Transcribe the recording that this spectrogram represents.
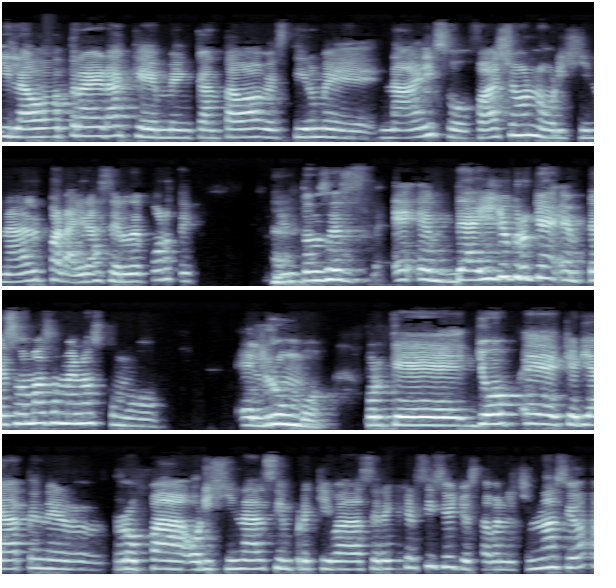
y la otra era que me encantaba vestirme nice o fashion original para ir a hacer deporte. Entonces, eh, eh, de ahí yo creo que empezó más o menos como el rumbo, porque yo quería tener ropa original siempre que iba a hacer ejercicio, yo estaba en el gimnasio,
